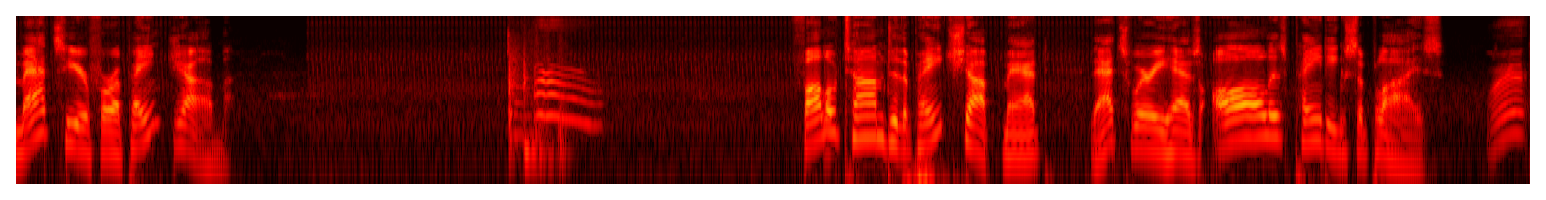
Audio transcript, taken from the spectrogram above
Matt's here for a paint job. Follow Tom to the paint shop, Matt. That's where he has all his painting supplies. What?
